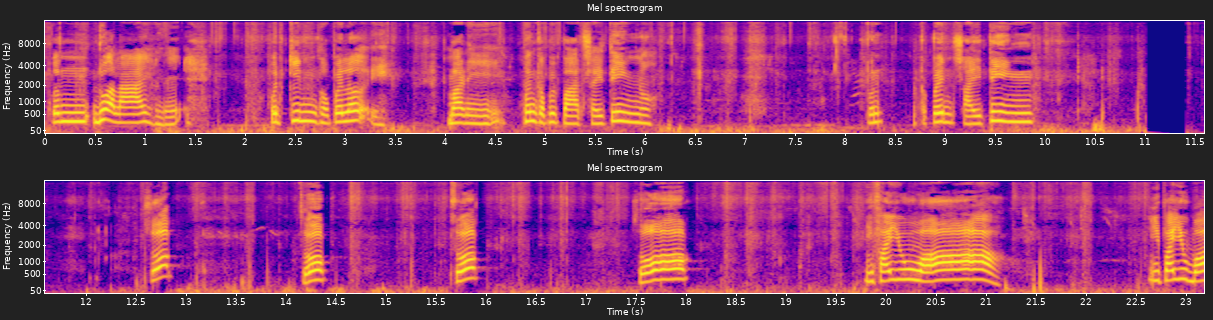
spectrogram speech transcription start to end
เพิ่นดัวลายหั่นแหละเพิ่นกินเขาไปเลยมานี่เพิ่นก็ไปปาดใส่ติ่งเนาะเพิ่นก็เป็นใส่ติ่งซกซกซกซกมีไฟอยู่บ่มีไฟอยู่บ่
